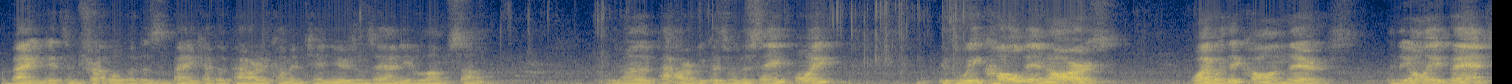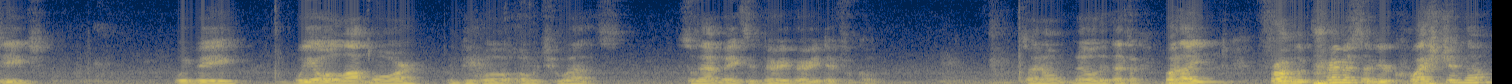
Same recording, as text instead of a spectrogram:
A bank gets in trouble, but does the bank have the power to come in 10 years and say, I need a lump sum? We don't have the power because from the same point, if we called in ours, why wouldn't they call in theirs? And the only advantage would be we owe a lot more than people owe to us. So that makes it very, very difficult. So I don't know that that's a. But I, from the premise of your question though,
